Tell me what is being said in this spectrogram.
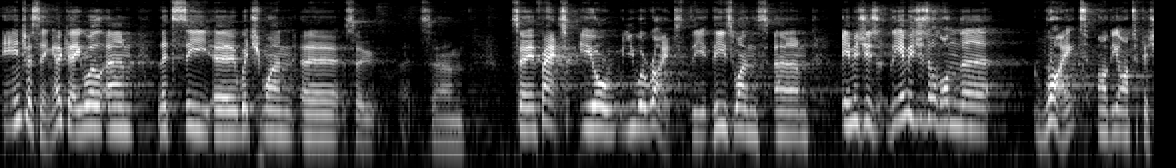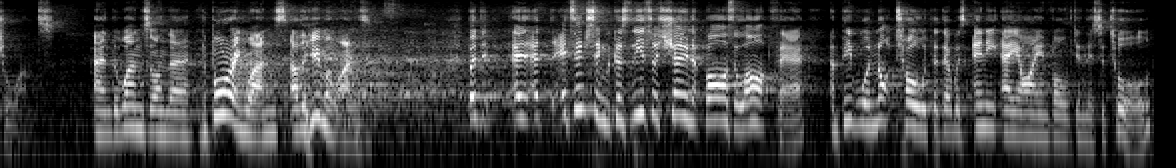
interesting. Okay, well, um, let's see uh, which one. Uh, so, um, so in fact, you you were right. The, these ones, um, images, the images on the right are the artificial ones, and the ones on the the boring ones are the human ones. But uh, uh, it's interesting because these were shown at Basel Art Fair, and people were not told that there was any AI involved in this at all,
